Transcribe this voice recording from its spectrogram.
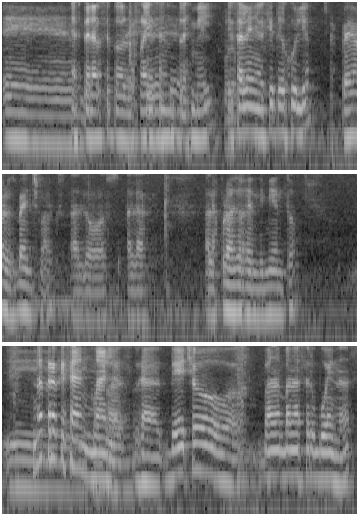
Eh, Esperarse por los Ryzen espérense 3000 que por- salen el 7 de julio. Esperen a los benchmarks, a los a, la- a las pruebas de rendimiento. Y No creo que sean comparen. malas, o sea, de hecho van a, van a ser buenas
